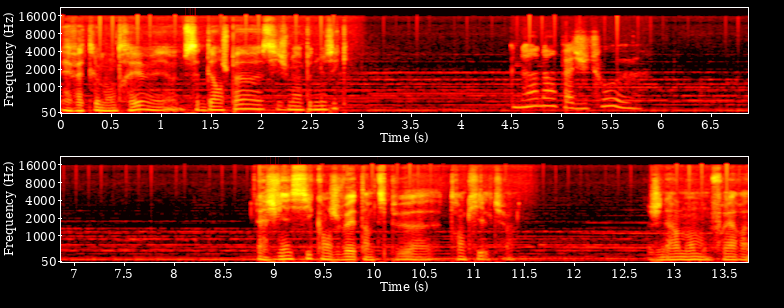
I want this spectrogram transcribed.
Elle va te le montrer. Mais ça te dérange pas si je mets un peu de musique? Non, non, pas du tout. Ah, Je viens ici quand je veux être un petit peu euh, tranquille, tu vois. Généralement, mon frère euh,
